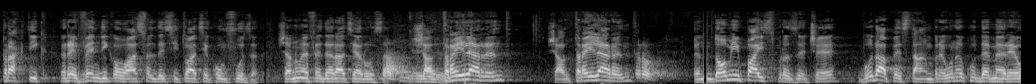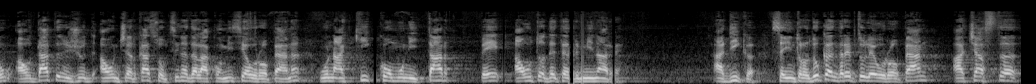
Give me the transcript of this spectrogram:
practic revendică o astfel de situație confuză, și anume Federația Rusă. Da. Și al treilea rând, și al treilea rând, Te rog. În 2014, Budapesta împreună cu DMR-ul au, dat în jud- au încercat să obțină de la Comisia Europeană un achii comunitar pe autodeterminare. Adică să introducă în dreptul european această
